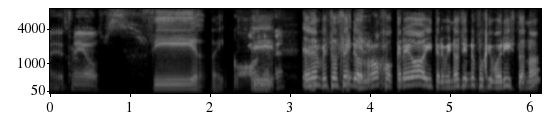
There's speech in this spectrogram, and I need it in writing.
es medio. Sí. ¿eh? Él empezó siendo rojo, creo, y terminó siendo fujimorista, ¿no?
